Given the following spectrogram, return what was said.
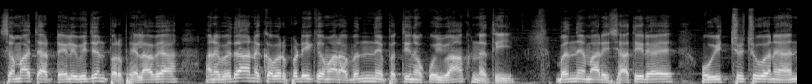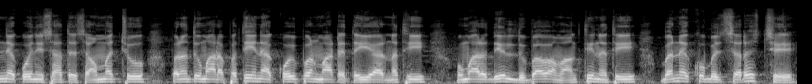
સમાચાર ટેલિવિઝન પર ફેલાવ્યા અને બધાને ખબર પડી કે મારા બંને પતિનો કોઈ વાંક નથી. બંને મારી સાથી રહે, હું ઈચ્છું છું અને અન્ય કોઈની સાથે સહમત છું, પરંતુ મારા પતિના કોઈ પણ માટે તૈયાર નથી. હું મારું દિલ દુભાવવા માંગતી નથી. બંને ખૂબ જ સરસ છે.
